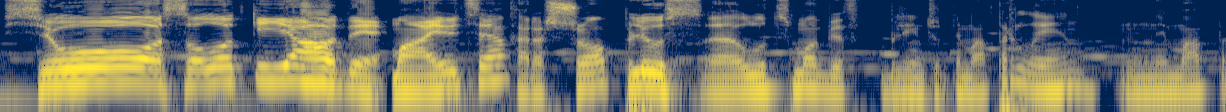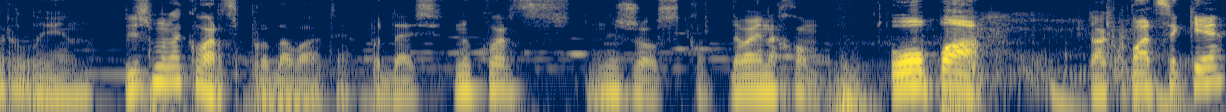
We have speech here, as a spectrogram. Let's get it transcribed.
Все, солодкі ягоди. Маються. Хорошо. Плюс е, лут з мобів. Блін, тут нема перлин. Нема перлин. Плюс можна кварц продавати по 10. Ну, кварц не жорстко. Давай на хом. Опа! Так, пацики.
